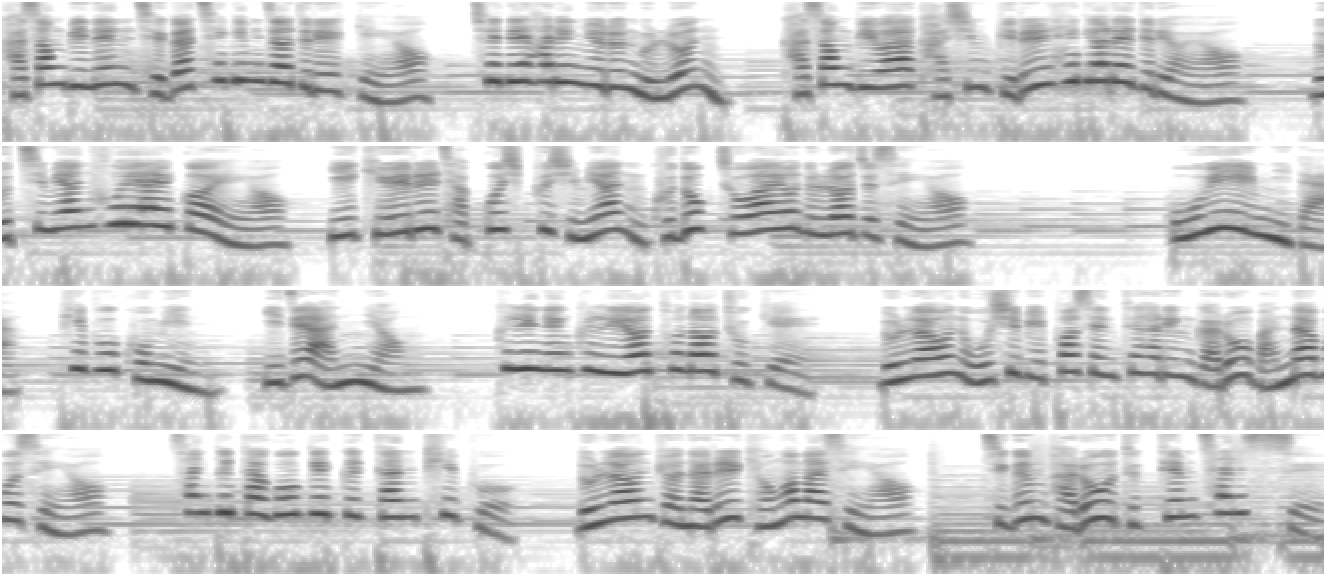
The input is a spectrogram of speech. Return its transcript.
가성비는 제가 책임져 드릴게요. 최대 할인율은 물론 가성비와 가심비를 해결해 드려요. 놓치면 후회할 거예요. 이 기회를 잡고 싶으시면 구독, 좋아요 눌러주세요. 5위입니다. 피부 고민. 이제 안녕. 클린 앤 클리어 토너 2개. 놀라운 52% 할인가로 만나보세요. 산뜻하고 깨끗한 피부. 놀라운 변화를 경험하세요. 지금 바로 득템 찬스.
